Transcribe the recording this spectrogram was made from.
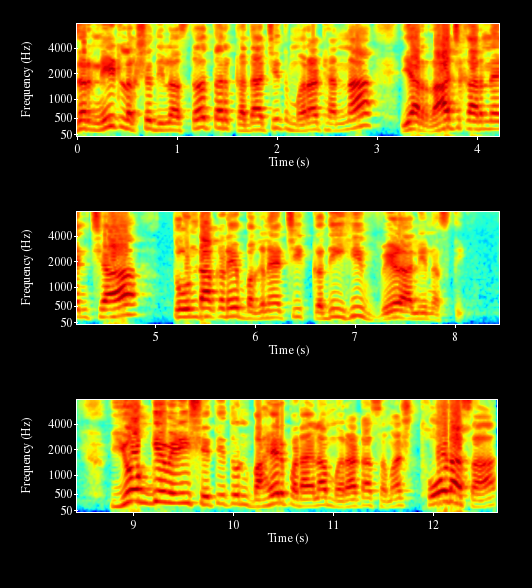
जर नीट लक्ष दिलं असतं तर कदाचित मराठ्यांना या राजकारण्यांच्या तोंडाकडे बघण्याची कधीही वेळ आली नसती. योग्य वेळी शेतीतून बाहेर पडायला मराठा समाज थोडासा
